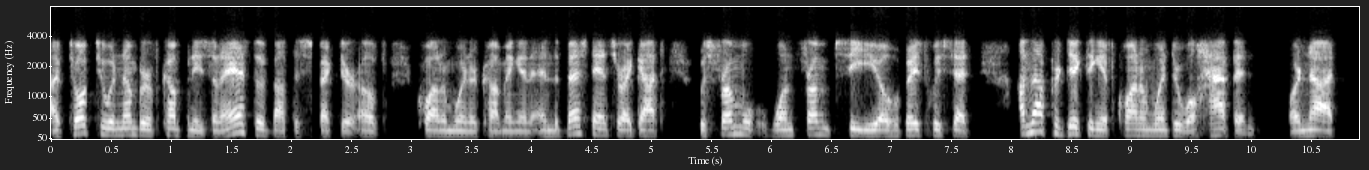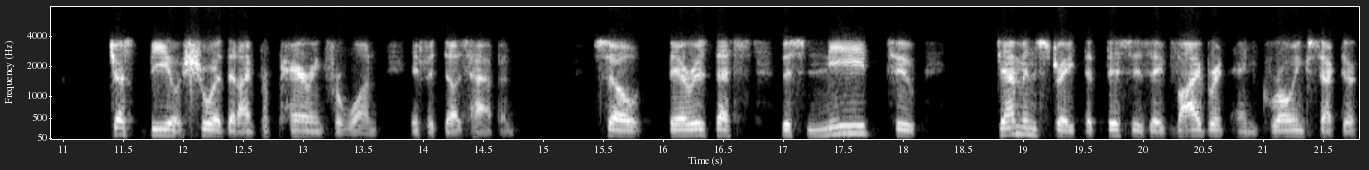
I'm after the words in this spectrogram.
I've talked to a number of companies and I asked them about the specter of quantum winter coming. And, and the best answer I got was from one from CEO who basically said, I'm not predicting if quantum winter will happen or not. Just be assured that I'm preparing for one if it does happen. So there is this, this need to demonstrate that this is a vibrant and growing sector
